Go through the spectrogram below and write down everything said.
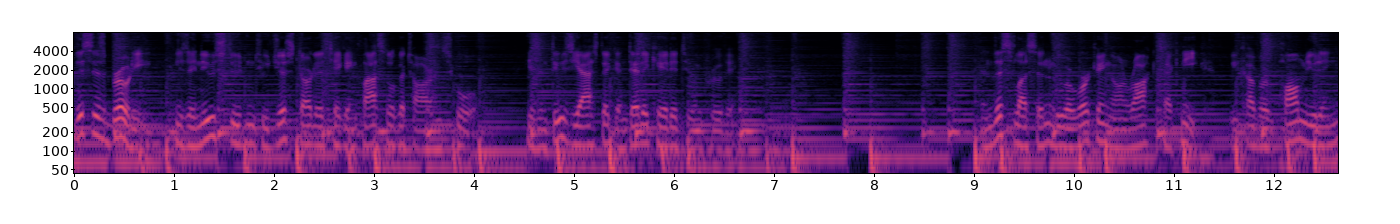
This is Brody. He's a new student who just started taking classical guitar in school. He's enthusiastic and dedicated to improving. In this lesson, we were working on rock technique. We covered palm muting,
